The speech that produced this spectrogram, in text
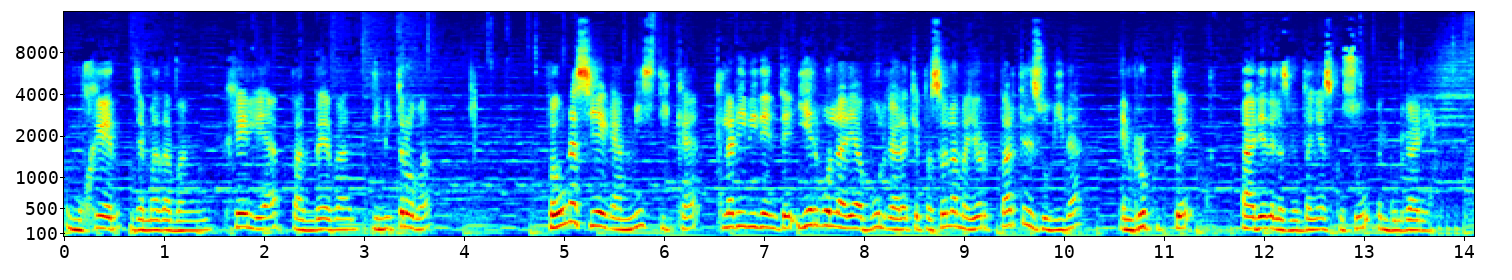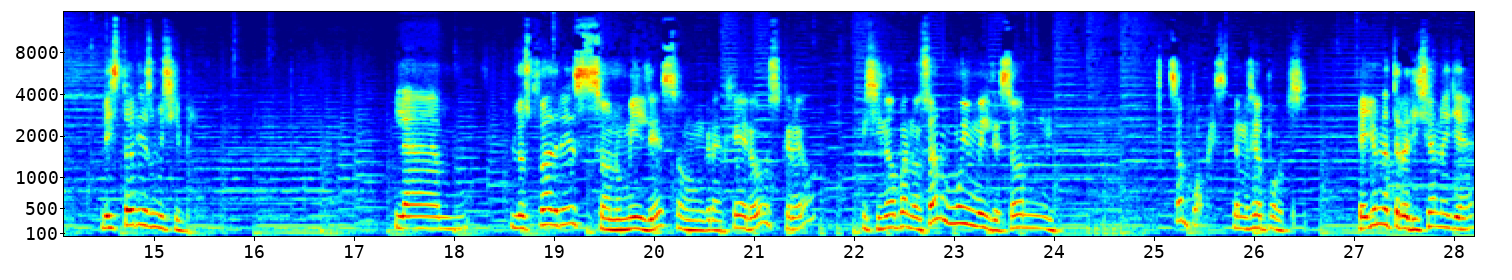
mujer llamada Vangelia Pandeva Dimitrova fue una ciega, mística, clarividente y herbolaria búlgara que pasó la mayor parte de su vida en Rupte, área de las montañas Kusu, en Bulgaria. La historia es muy simple. los padres son humildes, son granjeros, creo. Y si no, bueno, son muy humildes, son, son pobres, demasiado pobres. Hay una tradición allá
